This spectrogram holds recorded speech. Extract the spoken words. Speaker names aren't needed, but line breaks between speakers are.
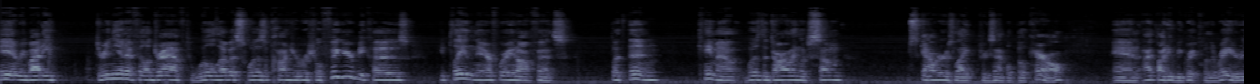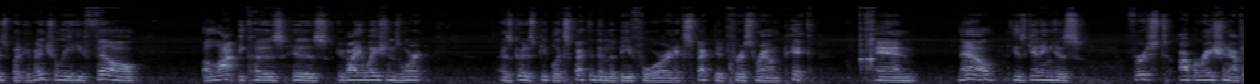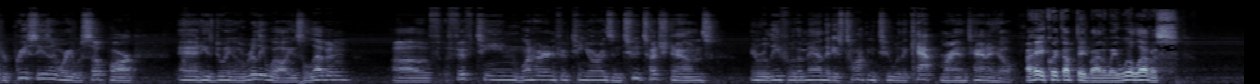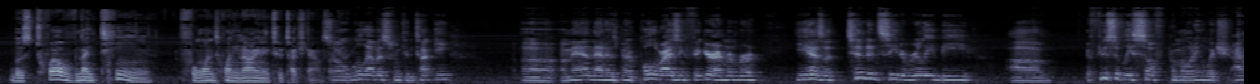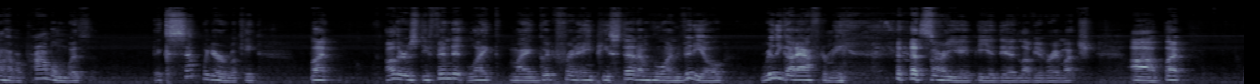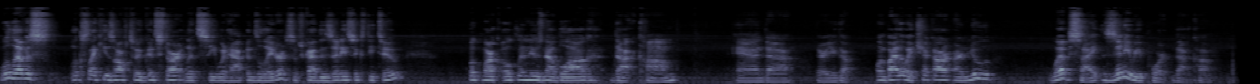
Hey everybody, during the NFL draft, Will Levis was a controversial figure because he played in the Air Force offense, but then came out, was the darling of some scouters like, for example, Bill Carroll, and I thought he'd be great for the Raiders, but eventually he fell a lot because his evaluations weren't as good as people expected them to be for an expected first round pick. And now he's getting his first operation after preseason where he was subpar and he's doing really well. He's 11 of 15, 115 yards and two touchdowns in relief of the man that he's talking to with a cap, Ryan Tannehill.
Uh, hey, quick update, by the way. Will Levis was 12 of 19 for 129 and two touchdowns.
So okay. Will Levis from Kentucky, uh, a man that has been a polarizing figure. I remember he has a tendency to really be um, effusively self-promoting, which I don't have a problem with, except when you're a rookie. But others defend it like my good friend AP Stedham, who on video really got after me. Sorry, AP, you did. Love you very much. Uh, but Will Levis looks like he's off to a good start. Let's see what happens later. Subscribe to Zennie62. Bookmark oaklandnewsnowblog.com. And uh, there you go. Oh, and by the way, check out our new website, zenniereport.com.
